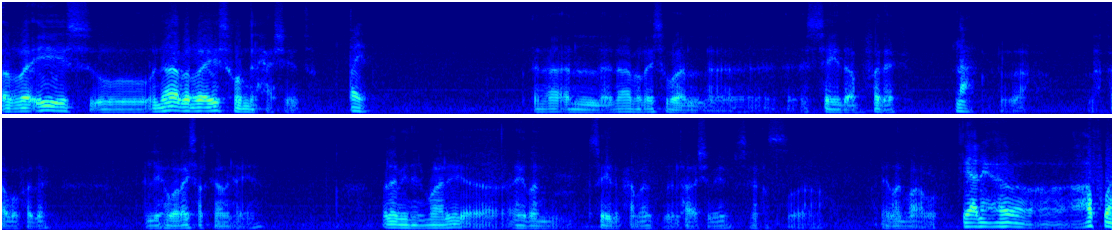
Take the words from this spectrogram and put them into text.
الرئيس ونائب الرئيس هو من الحشد طيب نائب الرئيس هو ال- السيد أبو فدك نعم. ابو فدك اللي هو رئيس أركان الهيئة. والأمين المالي آه، أيضا السيد محمد الهاشمي شخص آه، أيضا معروف. يعني آه، عفوا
